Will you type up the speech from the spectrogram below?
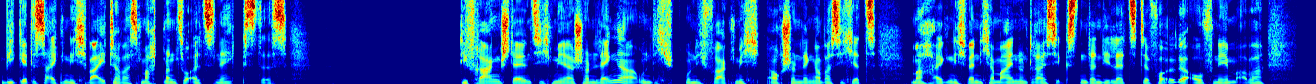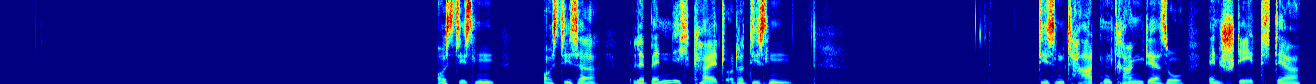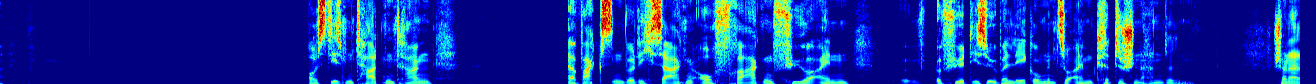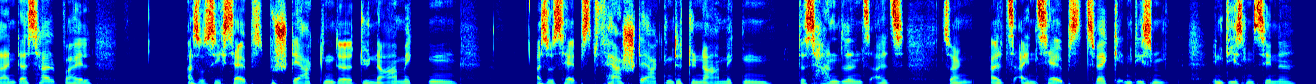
wie geht es eigentlich weiter? Was macht man so als nächstes? Die Fragen stellen sich mir ja schon länger und ich, und ich frage mich auch schon länger, was ich jetzt mache eigentlich, wenn ich am 31. dann die letzte Folge aufnehme, aber aus diesen, aus dieser Lebendigkeit oder diesen, diesem Tatendrang, der so entsteht, der aus diesem Tatendrang erwachsen, würde ich sagen, auch Fragen für ein, für diese Überlegungen zu einem kritischen Handeln. Schon allein deshalb, weil also sich selbst bestärkende Dynamiken, also selbst verstärkende Dynamiken des Handelns als, als ein Selbstzweck in diesem, in diesem Sinne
